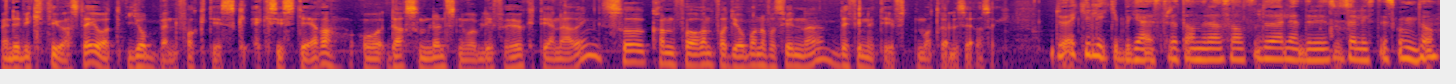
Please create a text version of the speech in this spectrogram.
men det viktigste er jo at jobben faktisk eksisterer. Og dersom lønnsnivået blir for høyt i en næring, så kan faren for at jobbene forsvinner, definitivt materialisere seg. Du er ikke like begeistret, Andreas Hals, du er leder i Sosialistisk Ungdom.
